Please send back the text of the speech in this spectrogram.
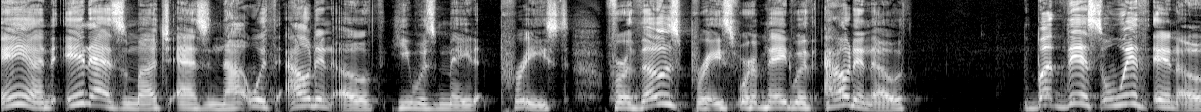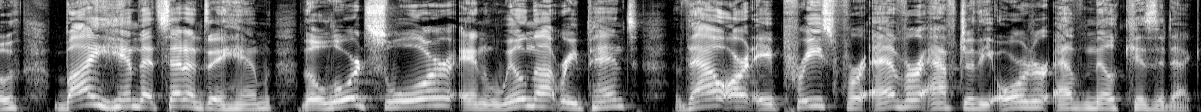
And inasmuch as not without an oath he was made priest, for those priests were made without an oath, but this with an oath by him that said unto him, The Lord swore and will not repent, Thou art a priest forever after the order of Melchizedek.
